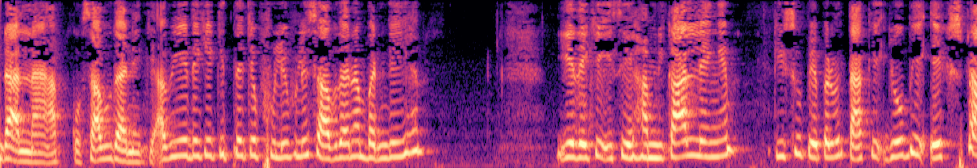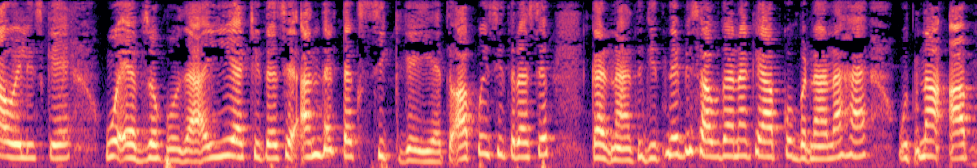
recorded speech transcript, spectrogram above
डालना है आपको साबुदाने की। अब ये देखिए कितने जो फूली फूली साबुदाना बन गई है। ये देखिए, इसे हम निकाल लेंगे। टिश्यू पेपर में ताकि जो भी एक्स्ट्रा ऑयल इसके है, वो एब्जॉर्ब हो जाए। ये अच्छी तरह से अंदर तक सीख गई है। तो आपको इसी तरह से करना है। तो जितने भी साबुदाना के आपको बनाना है, उतना आप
